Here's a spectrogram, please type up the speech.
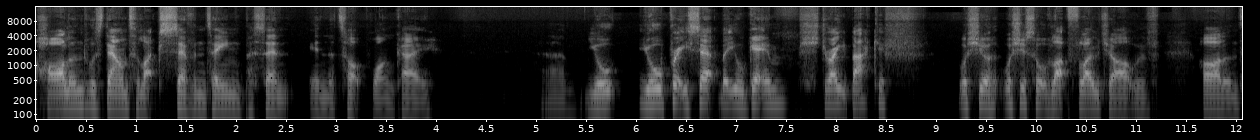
Haaland was down to like 17% in the top 1K. Um, you're you're pretty set that you'll get him straight back if what's your what's your sort of like flow chart with Haaland?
